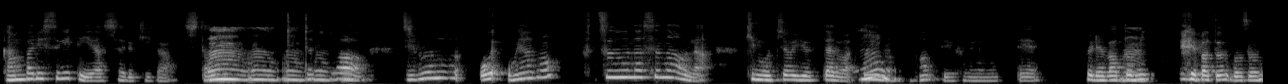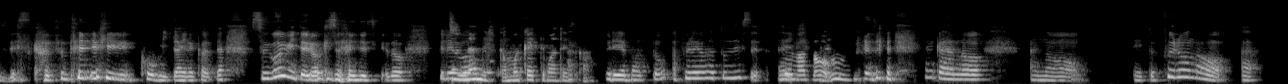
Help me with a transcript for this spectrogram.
頑張りすぎていらっしゃる気がした。ので、私は自分の親の普通な素直な気持ちを言ったのはいいのかなっていうふうに思って、プレバト見、うん、プレバトご存知ですか？テレビこうみたいな方、すごい見てるわけじゃないんですけど、プレバト。何ですか？もう一回言ってもらっていいですか？プレバト？あ、プレバトです。プレバト。はい、うん、なんかあの、あの、えっと、プロの、あ、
